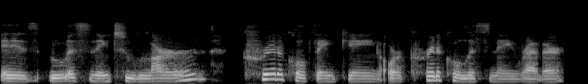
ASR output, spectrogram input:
is listening to learn, critical thinking or critical listening rather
